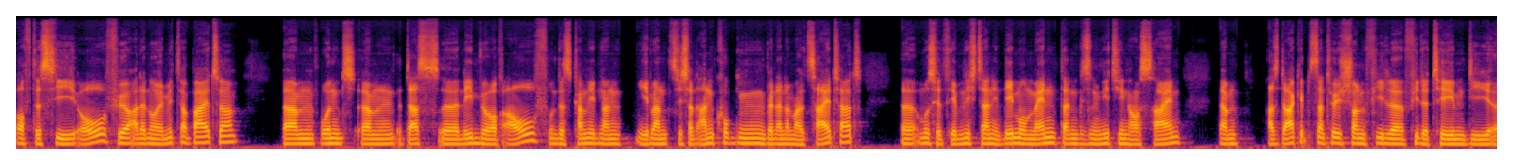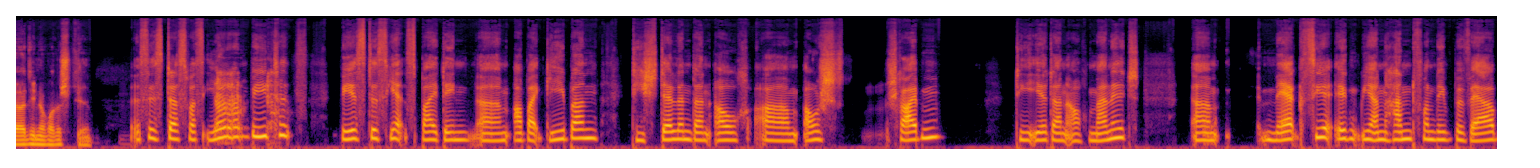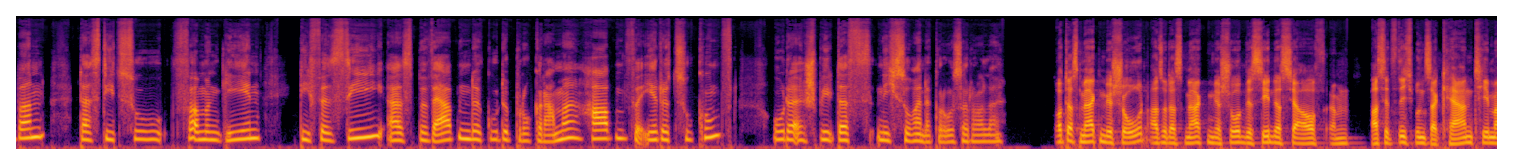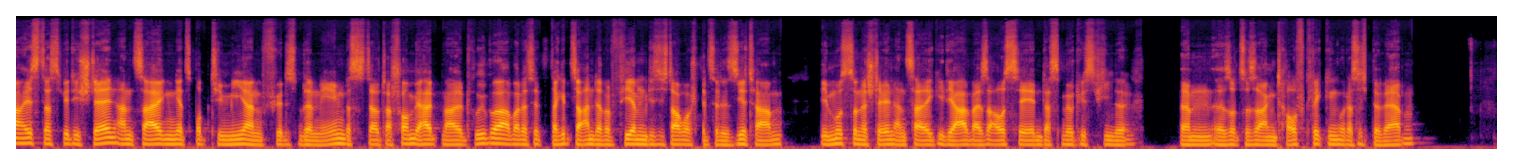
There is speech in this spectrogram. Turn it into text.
of the CEO für alle neue Mitarbeiter. Ähm, und ähm, das äh, nehmen wir auch auf und das kann eben dann jemand sich dann angucken, wenn er dann mal Zeit hat. Äh, muss jetzt eben nicht dann in dem Moment dann in diesem Meeting auch sein. Ähm, also da gibt es natürlich schon viele, viele Themen, die, äh, die eine Rolle spielen. Das ist das, was ihr anbietet. Wie ist es jetzt bei den ähm, Arbeitgebern, die Stellen dann auch ähm, ausschreiben, die ihr dann auch managt? Ähm, merkt ihr irgendwie anhand von den Bewerbern, dass die zu Firmen gehen, die für Sie als Bewerbende gute Programme haben für Ihre Zukunft? Oder spielt das nicht so eine große Rolle? Doch, das merken wir schon. Also das merken wir schon. Wir sehen das ja auch, ähm, was jetzt nicht unser Kernthema ist, dass wir die Stellenanzeigen jetzt optimieren für das Unternehmen. Das, da, da schauen wir halt mal drüber, aber das jetzt, da gibt es ja andere Firmen, die sich darauf spezialisiert haben. Wie muss so eine Stellenanzeige idealweise aussehen, dass möglichst viele ähm, äh, sozusagen draufklicken oder sich bewerben?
